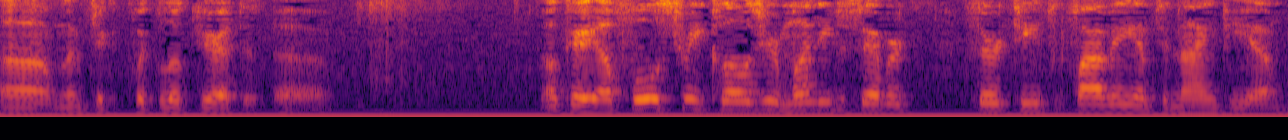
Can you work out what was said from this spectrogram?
um, let me take a quick look here at the. Uh, okay, a full street closure Monday, December 13th from 5 a.m. to 9 p.m.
